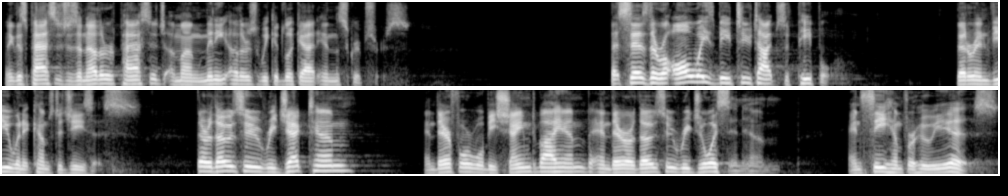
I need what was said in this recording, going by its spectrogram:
I think this passage is another passage among many others we could look at in the scriptures that says there will always be two types of people that are in view when it comes to Jesus. There are those who reject him and therefore will be shamed by him, and there are those who rejoice in him and see him for who he is.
